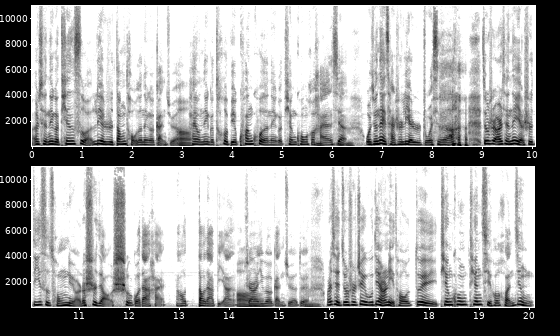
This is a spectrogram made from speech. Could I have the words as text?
而且那个天色，烈日当头的那个感觉，还有那个特别宽阔的那个天空和海岸线，我觉得那才是烈日灼心啊！就是，而且那也是第一次从女儿的视角涉过大海，然后到达彼岸这样一个感觉。对，而且就是这部电影里头对天空、天气和环境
